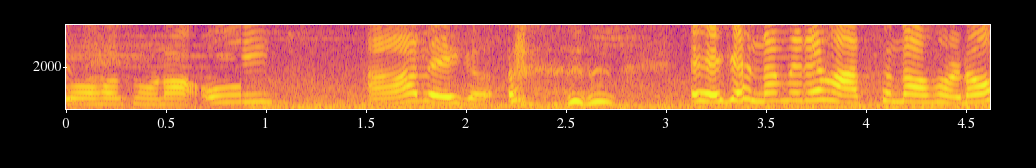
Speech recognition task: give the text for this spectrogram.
ਬਹੁਤ ਸੋਹਣਾ। ਉਹ ਆ ਦੇਖ। ਇਹ ਕਹਿੰਦਾ, ਮੇਰੇ ਹੱਥ ਨਾ ਫੜੋ।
